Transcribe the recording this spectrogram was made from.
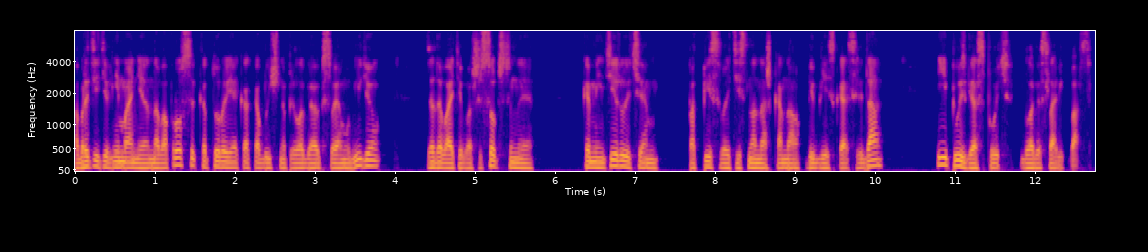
Обратите внимание на вопросы, которые я, как обычно, прилагаю к своему видео. Задавайте ваши собственные, комментируйте, подписывайтесь на наш канал «Библейская среда», и пусть Господь благословит вас.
